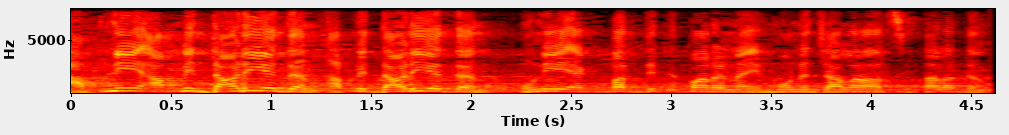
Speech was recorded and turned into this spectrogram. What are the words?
আপনি আপনি দাঁড়িয়ে দেন, আপনি দাঁড়িয়ে দেন। উনি একবার দিতে পারে নাই, মনে জ্বালা আছে, তারা দেন।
